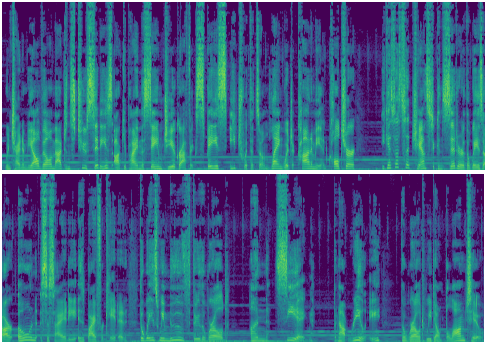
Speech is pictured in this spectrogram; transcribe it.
When China Miéville imagines two cities occupying the same geographic space, each with its own language, economy, and culture, he gives us a chance to consider the ways our own society is bifurcated, the ways we move through the world unseeing, but not really, the world we don't belong to.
